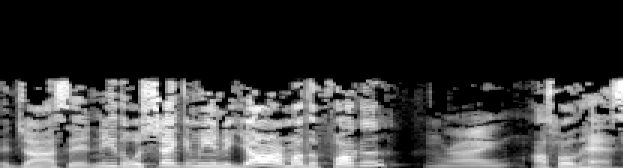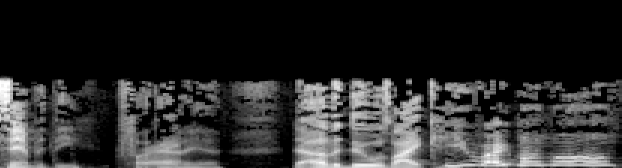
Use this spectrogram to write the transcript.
And Jon said, neither was shanking me in the yard, motherfucker. Right. I'm supposed to have sympathy. Fuck Right. out of here. The other dude was like, can you write my mom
